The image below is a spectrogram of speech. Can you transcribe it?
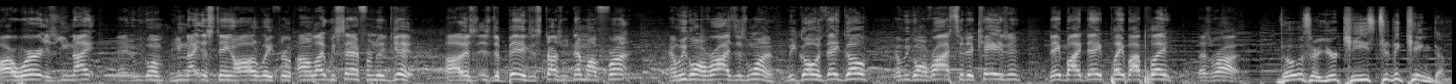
our word is unite, and we're going to unite this thing all the way through. Um, like we said from the get, uh, it's, it's the bigs. It starts with them up front and we're going to rise as one. We go as they go, and we're going to rise to the occasion, day by day, play by play. Let's ride. Those are your keys to the kingdom.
